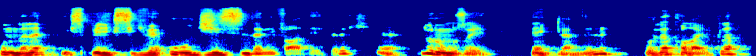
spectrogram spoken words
bunları x1, x2 ve u cinsinden ifade ederek evet, durum uzayı denklemlerini burada kolaylıkla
